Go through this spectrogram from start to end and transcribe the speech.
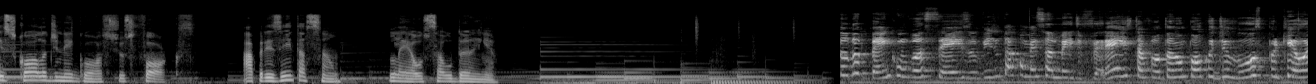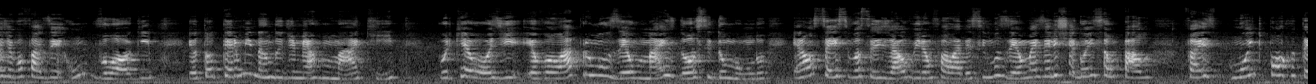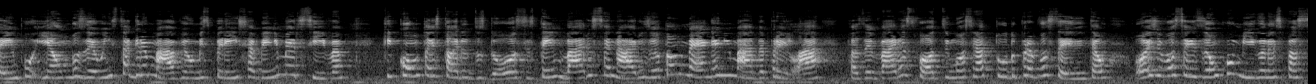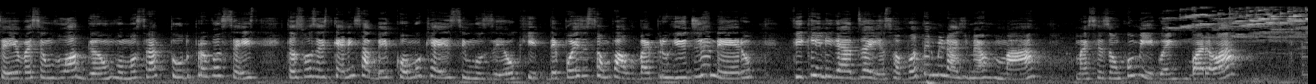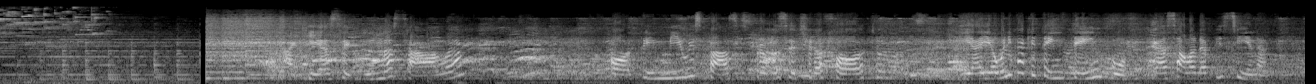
Escola de Negócios Fox. Apresentação: Léo Saldanha. Tudo bem com vocês? O vídeo tá começando meio diferente, tá faltando um pouco de luz, porque hoje eu vou fazer um vlog. Eu tô terminando de me arrumar aqui, porque hoje eu vou lá pro museu mais doce do mundo. Eu não sei se vocês já ouviram falar desse museu, mas ele chegou em São Paulo faz muito pouco tempo e é um museu instagramável, uma experiência bem imersiva que conta a história dos doces, tem vários cenários. Eu tô mega animada para ir lá, fazer várias fotos e mostrar tudo para vocês. Então, hoje vocês vão comigo nesse passeio, vai ser um vlogão, vou mostrar tudo para vocês. Então, se vocês querem saber como que é esse museu, que depois de São Paulo vai pro Rio de Janeiro, fiquem ligados aí. Eu só vou terminar de me arrumar, mas vocês vão comigo, hein? Bora lá? Aqui é a segunda sala. Tem mil espaços para você tirar foto. E aí a única que tem tempo é a sala da piscina.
